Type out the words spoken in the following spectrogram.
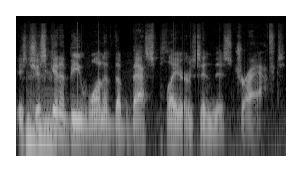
is just Mm-hmm. going to be one of the best players in this draft?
